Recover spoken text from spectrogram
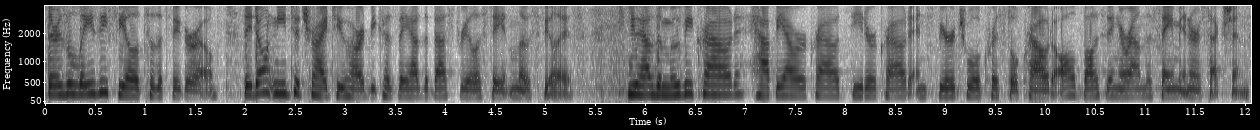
There's a lazy feel to the Figaro. They don't need to try too hard because they have the best real estate in Los Feliz. You have the movie crowd, happy hour crowd, theater crowd, and spiritual crystal crowd all buzzing around the same intersection.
